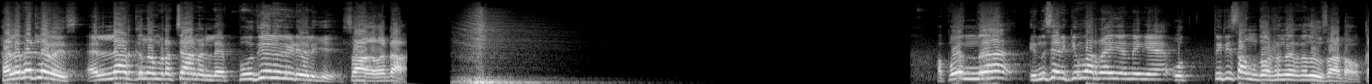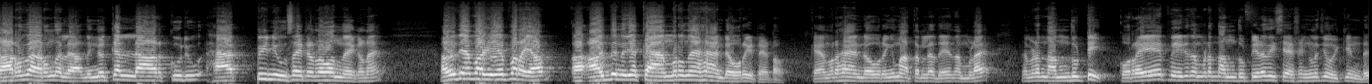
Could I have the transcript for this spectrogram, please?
ഹലോ പെറ്റ് ലവേഴ്സ് എല്ലാവർക്കും നമ്മുടെ ചാനലിലെ പുതിയൊരു വീഡിയോയിലേക്ക് സ്വാഗതം കേട്ടാ അപ്പൊ ഇന്ന് ഇന്ന് ശരിക്കും പറഞ്ഞു കഴിഞ്ഞിട്ടുണ്ടെങ്കിൽ ഒത്തിരി സന്തോഷം നിറഞ്ഞ ദിവസം കേട്ടോ കാരണം വേറെ ഒന്നല്ല നിങ്ങൾക്ക് എല്ലാവർക്കും ഒരു ഹാപ്പി ന്യൂസ് ആയിട്ടാണ് വന്നേക്കണേ. അത് ഞാൻ വഴിയെ പറയാം. ആദ്യം തന്നെ ഞാൻ ക്യാമറ ഒന്ന് ഹാൻഡ് ഓവർ ചെയ്യട്ടെ കേട്ടോ ക്യാമറ ഹാൻഡ് ഓവറിങ് മാത്രമല്ല അതെ നമ്മുടെ നമ്മുടെ നന്തുട്ടി കുറേ പേര് നമ്മുടെ നന്തുട്ടിയുടെ വിശേഷങ്ങൾ ചോദിക്കുന്നുണ്ട്.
